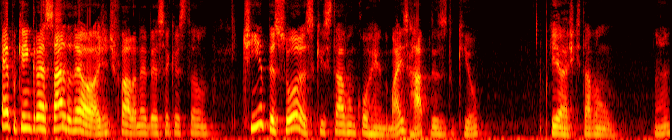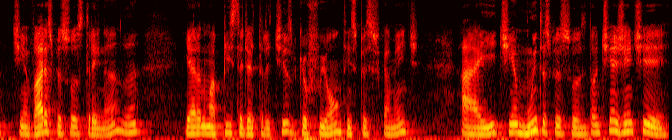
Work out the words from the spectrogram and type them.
É, porque é engraçado, né? Ó, a gente fala né, dessa questão. Tinha pessoas que estavam correndo mais rápidas do que eu. Porque acho que estavam... Né? Tinha várias pessoas treinando, né? E era numa pista de atletismo, que eu fui ontem especificamente. Aí tinha muitas pessoas. Então tinha gente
